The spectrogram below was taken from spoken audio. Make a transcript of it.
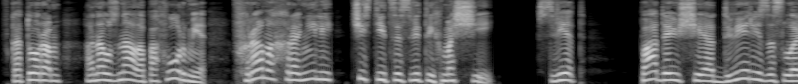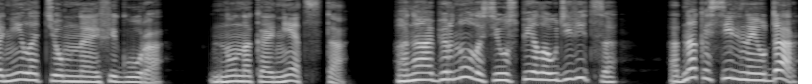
в котором, она узнала по форме, в храмах хранили частицы святых мощей. Свет, падающий от двери, заслонила темная фигура. Ну, наконец-то! Она обернулась и успела удивиться. Однако сильный удар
